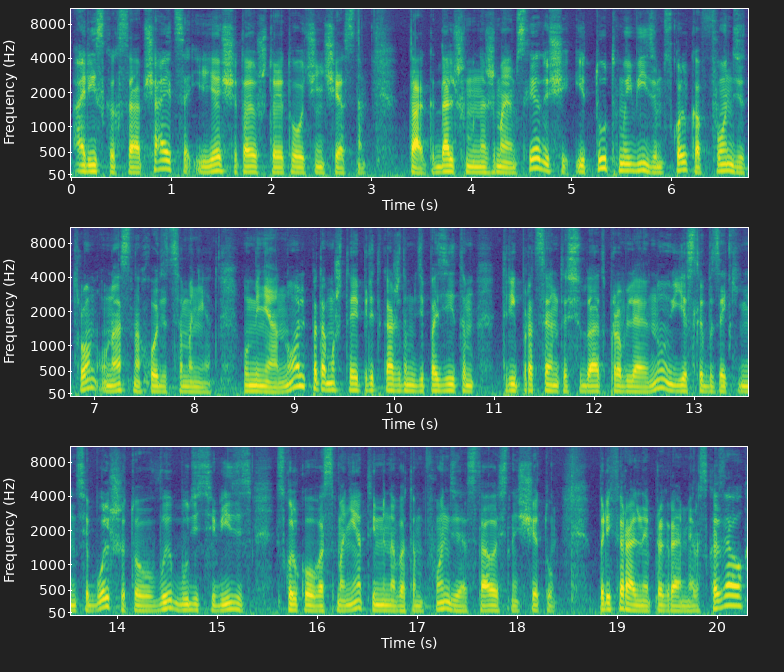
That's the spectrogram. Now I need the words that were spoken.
О рисках сообщается, и я считаю, что это очень честно. Так, дальше мы нажимаем следующий, и тут мы видим, сколько в фонде Трон у нас находится монет. У меня 0, потому что я перед каждым депозитом 3% сюда отправляю. Ну, если вы закинете больше, то вы будете видеть, сколько у вас монет именно в этом фонде осталось на счету. По реферальной программе рассказал,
